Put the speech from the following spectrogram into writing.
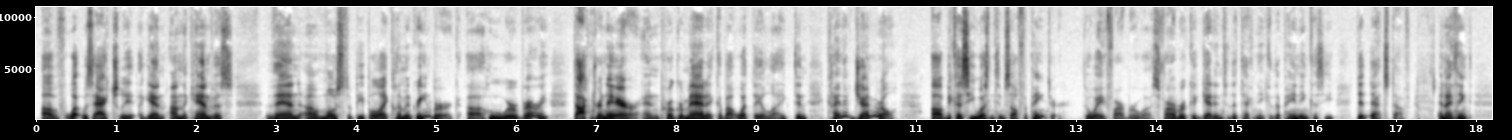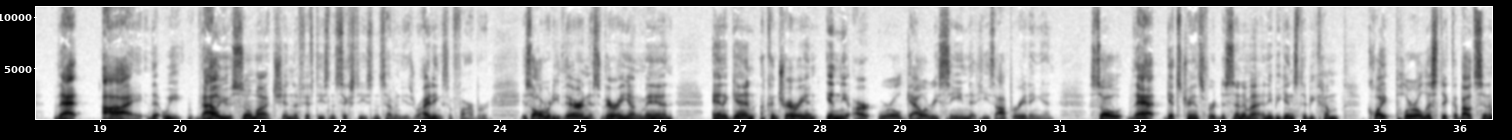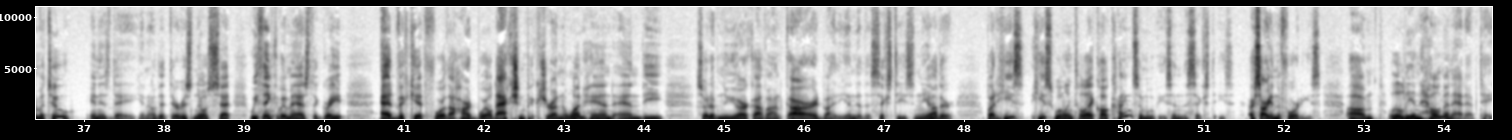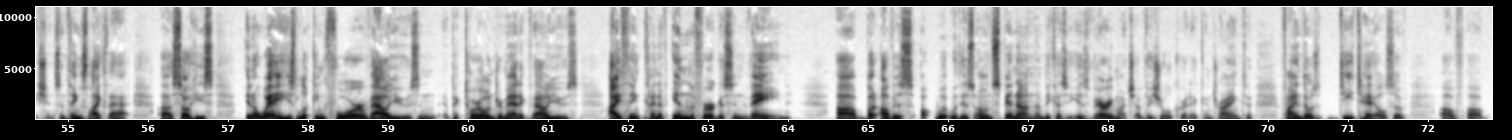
of what was actually, again, on the canvas than uh, most of people like Clement Greenberg, uh, who were very doctrinaire and programmatic about what they liked and kind of general uh, because he wasn't himself a painter the way Farber was. Farber could get into the technique of the painting because he did that stuff. And I think that eye that we value so much in the 50s and 60s and 70s writings of Farber is already there in this very young man. And again, a contrarian in the art world gallery scene that he's operating in. So that gets transferred to cinema, and he begins to become quite pluralistic about cinema too in his day. You know, that there is no set. We think of him as the great advocate for the hard boiled action picture on the one hand, and the sort of New York avant garde by the end of the 60s in the other. But he's he's willing to like all kinds of movies in the 60s, or sorry, in the 40s, um, Lillian Hellman adaptations and things like that. Uh, so he's in a way, he's looking for values and pictorial and dramatic values. I think, kind of in the Ferguson vein, uh, but of his uh, with his own spin on them, because he is very much a visual critic and trying to find those details of of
